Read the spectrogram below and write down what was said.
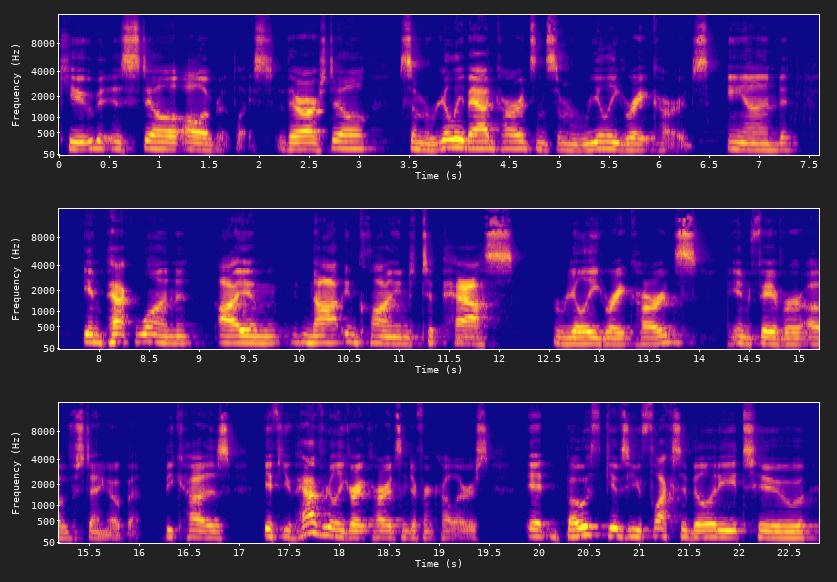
cube is still all over the place. There are still some really bad cards and some really great cards. And in pack 1, I am not inclined to pass really great cards in favor of staying open because if you have really great cards in different colors, it both gives you flexibility to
